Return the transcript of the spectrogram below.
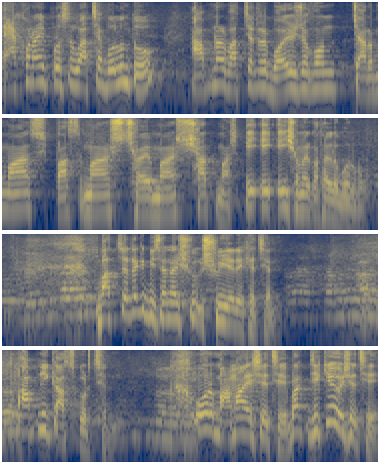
এখন আমি প্রশ্ন আচ্ছা বলুন তো আপনার বাচ্চাটার বয়স যখন চার মাস পাঁচ মাস ছয় মাস সাত মাস এই এই এই সময়ের কথাগুলো বলব। বাচ্চাটাকে বিছানায় শুয়ে রেখেছেন। আপনি কাজ করছেন। ওর মামা এসেছে বা যে কেউ এসেছে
